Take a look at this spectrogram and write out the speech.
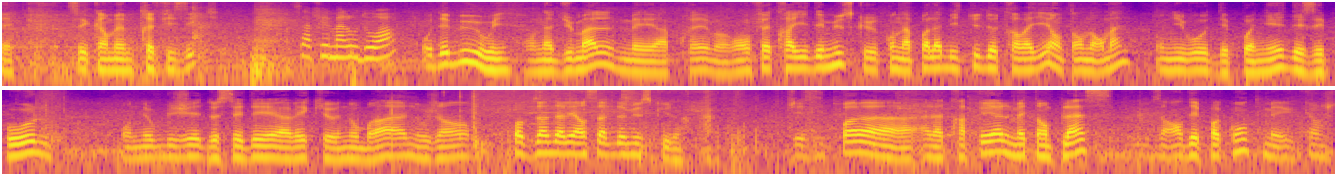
mais c'est quand même très physique. Ça fait mal aux doigts Au début, oui, on a du mal, mais après, on fait travailler des muscles qu'on n'a pas l'habitude de travailler en temps normal. Au niveau des poignets, des épaules, on est obligé de s'aider avec euh, nos bras, nos jambes. Pas besoin d'aller en salle de muscu. là. J'hésite pas à, l'attraper, à le mettre en place. Vous en rendez pas compte, mais quand je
